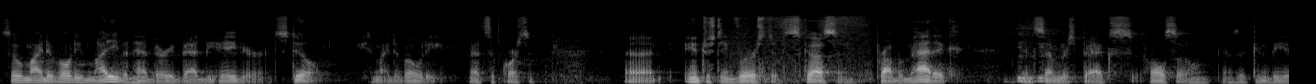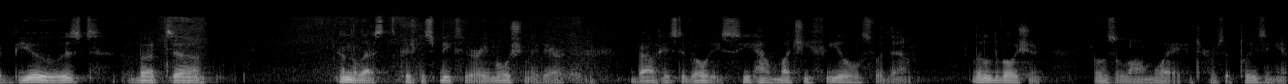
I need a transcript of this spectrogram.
So my devotee might even have very bad behavior, and still, he's my devotee. That's, of course, an interesting verse to discuss and problematic in some respects also, because it can be abused, but uh, nonetheless, Krishna speaks very emotionally there about his devotees. See how much he feels for them. Little devotion goes a long way in terms of pleasing him.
